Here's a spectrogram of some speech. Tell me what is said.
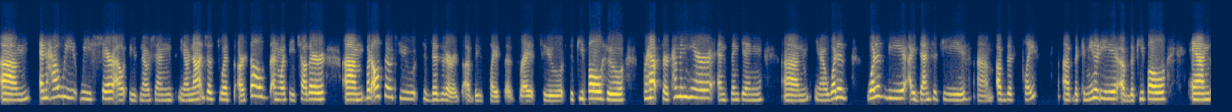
um, and how we we share out these notions, you know, not just with ourselves and with each other, um, but also to to visitors of these places, right? To to people who perhaps are coming here and thinking, um, you know, what is what is the identity um, of this place, of the community, of the people, and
